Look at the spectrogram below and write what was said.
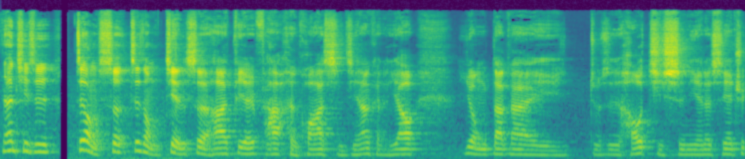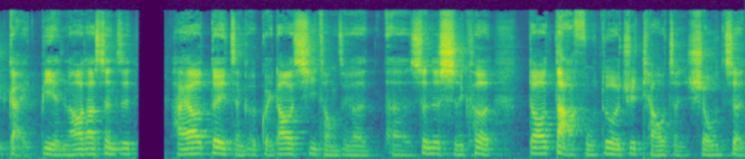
那其实这种设这种建设，它必须它很花时间，它可能要用大概就是好几十年的时间去改变，然后它甚至。还要对整个轨道系统，这个呃，甚至时刻都要大幅度的去调整修正，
